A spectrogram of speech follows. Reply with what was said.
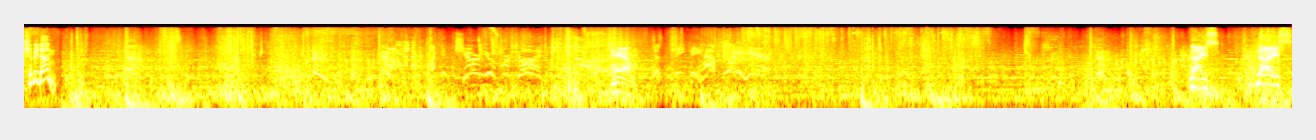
Should be done. I can cure you for good! Damn. Just meet me halfway here! Nice. Nice.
